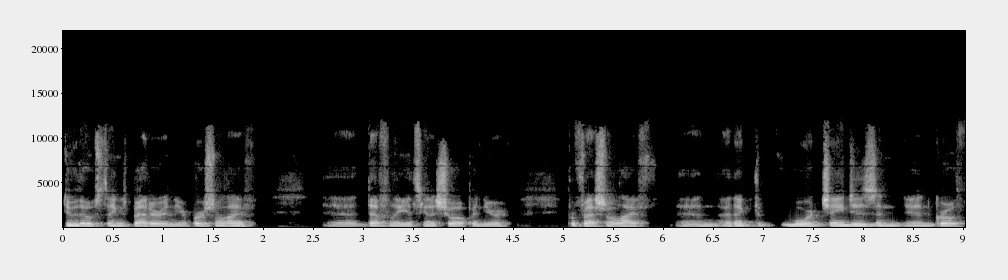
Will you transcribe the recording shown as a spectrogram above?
do those things better in your personal life. Uh, definitely, it's going to show up in your professional life and I think the more changes and, and growth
